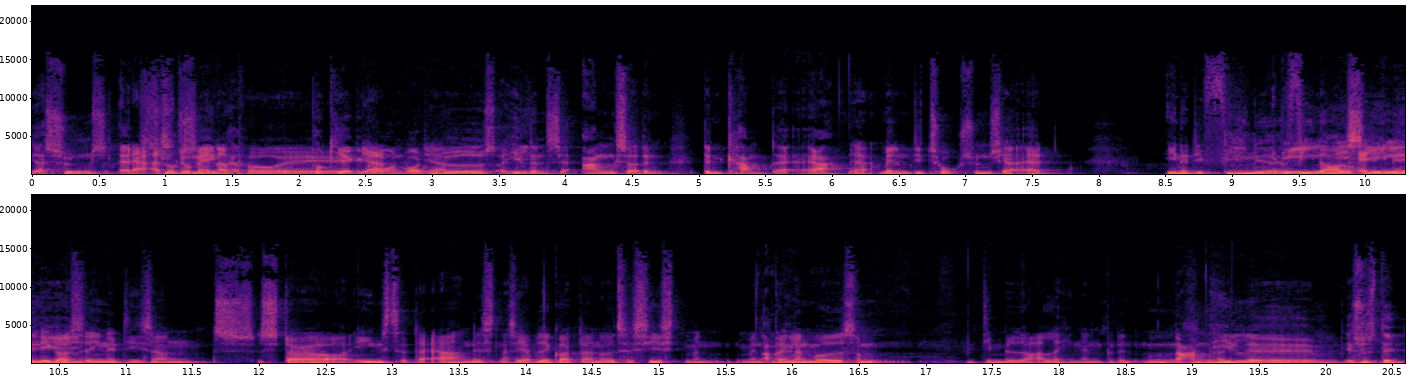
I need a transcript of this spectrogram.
jeg synes, at Ja, altså, du mener er- på, øh, på kirkegården, ja, hvor de ja. mødes, og hele den seance og den, den kamp, der er Ja. mellem de to, synes jeg, er en af de fine, det er, finere egentlig, er det egentlig ikke også en af de sådan større og eneste, der er næsten? Altså jeg ved godt, der er noget til sidst, men, men på en eller anden måde, som de møder aldrig hinanden på den måde. Nej, men hele, det? øh, jeg, synes, det,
